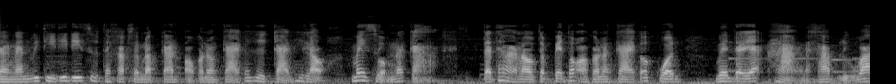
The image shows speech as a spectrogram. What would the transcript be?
ดังนั้นวิธีที่ดีสุดนะครับสำหรับการออกกำลังกายก็คือการที่เราไม่สวมหน้ากากแต่ถ้าหากเราจำเป็นต้องออกกำลังกายก็ควรเว้นระยะห่างนะครับ หรือว่า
